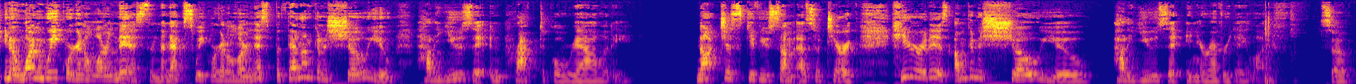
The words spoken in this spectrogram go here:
you know, one week we're going to learn this and the next week we're going to learn this, but then I'm going to show you how to use it in practical reality. Not just give you some esoteric. Here it is. I'm going to show you how to use it in your everyday life. So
